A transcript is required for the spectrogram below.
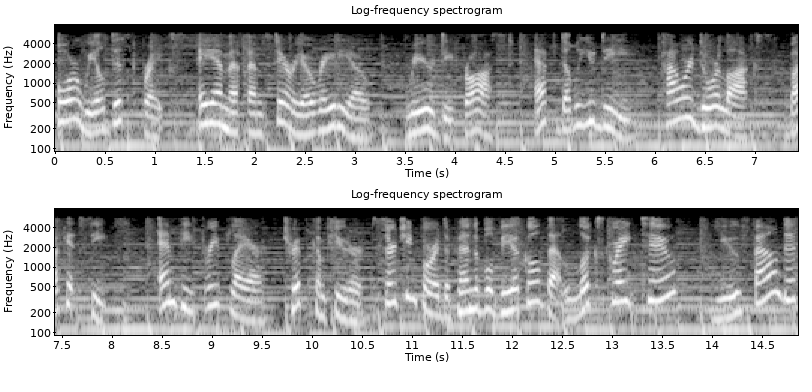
four-wheel disc brakes, AM FM stereo radio, rear defrost, FWD, power door locks, bucket seats, MP3 player, trip computer. Searching for a dependable vehicle that looks great too? You found it,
